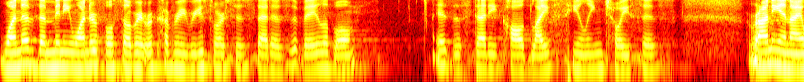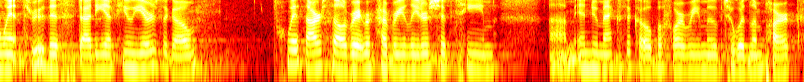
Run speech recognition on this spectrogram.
One of the many wonderful Celebrate Recovery resources that is available is a study called Life's Healing Choices. Ronnie and I went through this study a few years ago with our Celebrate Recovery leadership team um, in New Mexico before we moved to Woodland Park.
